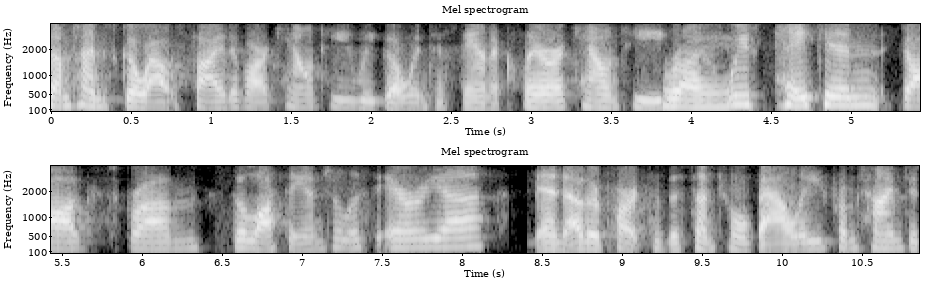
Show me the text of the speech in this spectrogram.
sometimes go outside of our county. We go into Santa Clara County. Right. We've taken dogs from the Los Angeles area and other parts of the Central Valley from time to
